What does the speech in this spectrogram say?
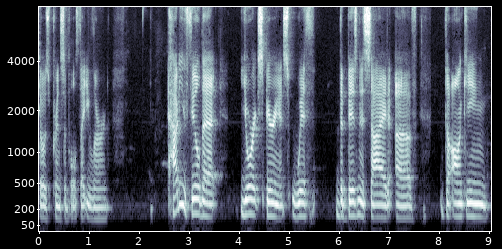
those principles that you learned. How do you feel that your experience with the business side of the AnKing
